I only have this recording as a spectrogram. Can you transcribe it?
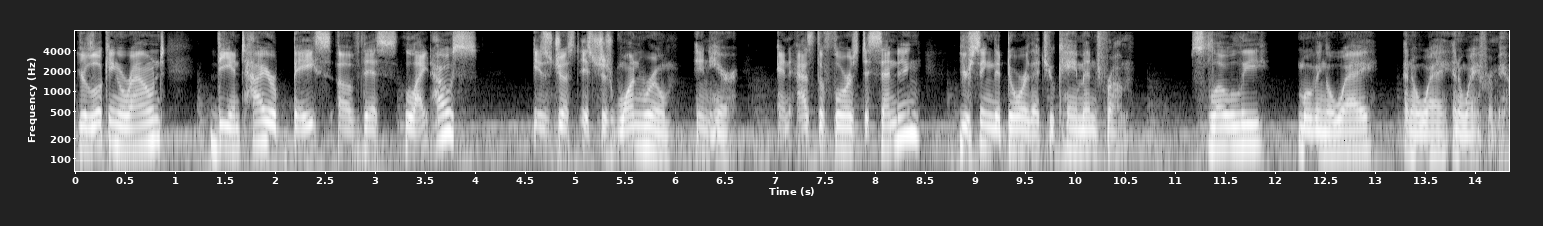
You're looking around. The entire base of this lighthouse is just it's just one room in here. And as the floor is descending, you're seeing the door that you came in from slowly moving away and away and away from you.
